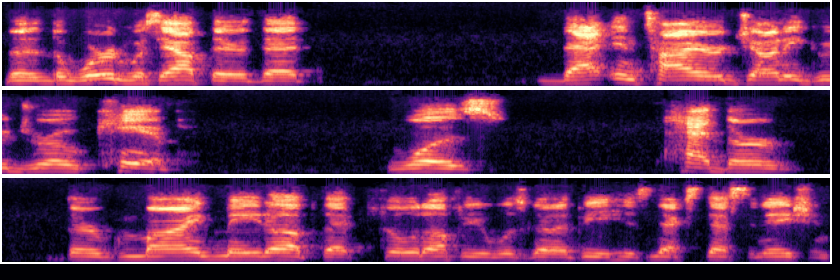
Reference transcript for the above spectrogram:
the the word was out there that that entire Johnny Gaudreau camp was had their their mind made up that Philadelphia was going to be his next destination.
